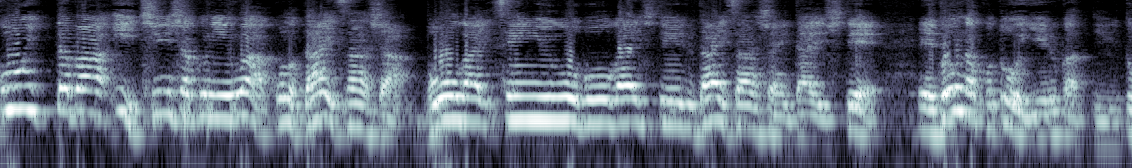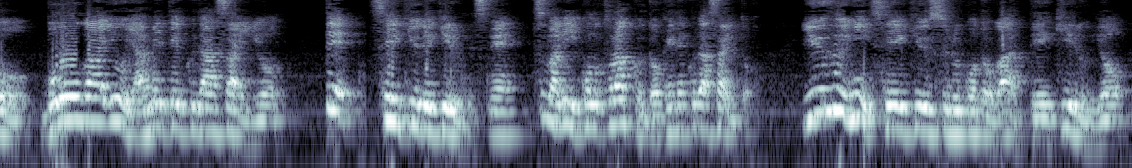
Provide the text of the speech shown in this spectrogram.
こういった場合、賃借人は、この第三者、妨害、占有を妨害している第三者に対して、えどんなことを言えるかっていうと、妨害をやめてくださいよって請求できるんですね。つまり、このトラックどけてくださいというふうに請求することができるよ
